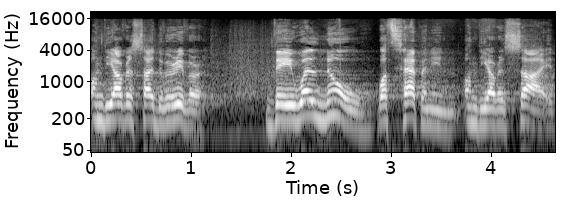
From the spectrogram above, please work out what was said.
on the other side of the river. They well know what's happening on the other side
